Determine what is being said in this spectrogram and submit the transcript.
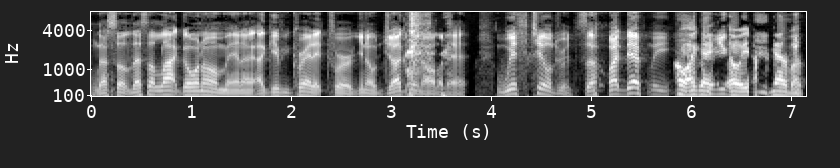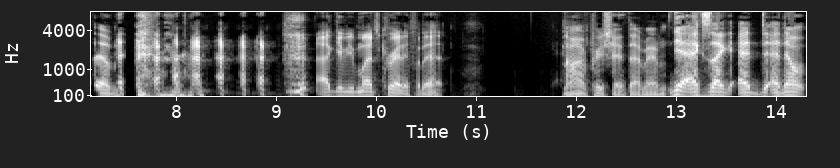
that's a that's a lot going on, man. I, I give you credit for you know juggling all of that with children. So I definitely, Oh, I got. You- Oh yeah, I forgot about them. I give you much credit for that. no, I appreciate that, man. Yeah, because like I, I don't.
